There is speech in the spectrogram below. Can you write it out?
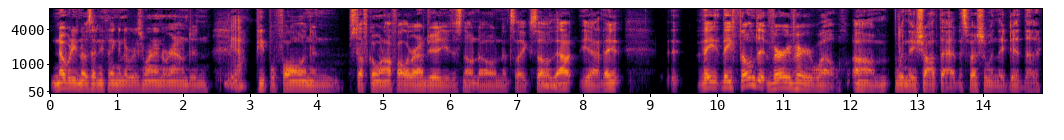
nobody knows anything, and everybody's running around, and yeah, people falling and stuff going off all around you. You just don't know, and it's like so mm-hmm. that yeah they they they filmed it very very well um, when they shot that, especially when they did the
